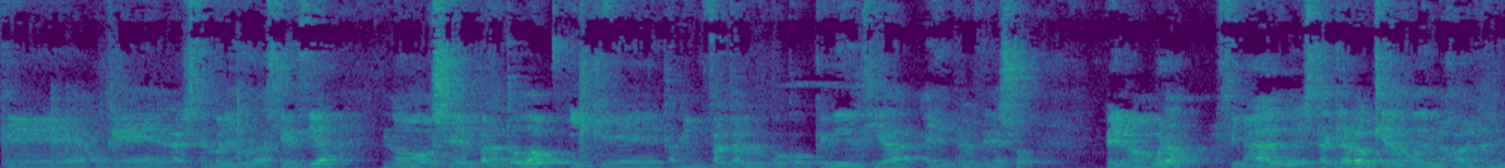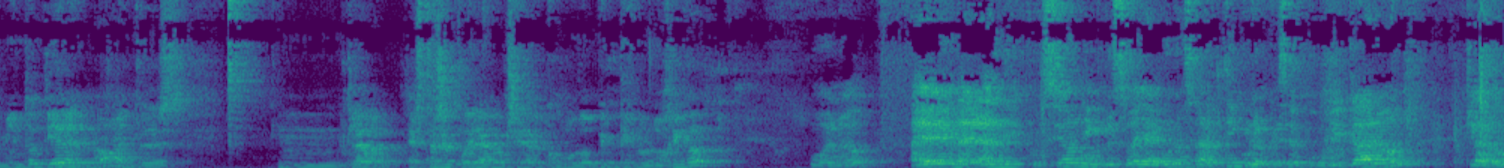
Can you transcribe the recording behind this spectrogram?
que aunque las estén valiendo la ciencia, no sirven para todo y que también falta ver un poco qué evidencia hay detrás de eso pero bueno, al final está claro que algo de mejor rendimiento tienen, ¿no? Entonces, mm, claro, ¿esto se podría considerar como doping tecnológico? Bueno, hay una gran discusión, incluso hay algunos artículos que se publicaron, claro,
